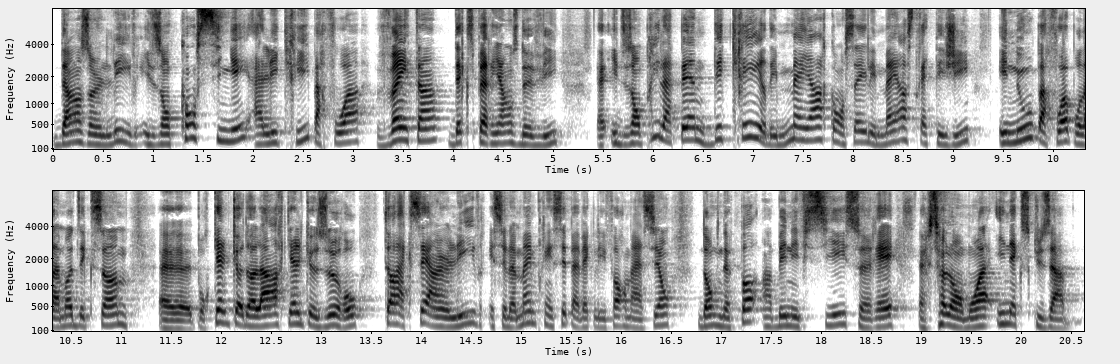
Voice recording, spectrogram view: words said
dans un livre. Ils ont consigné à l'écrit parfois 20 ans d'expérience de vie Euh, ils ont pris la peine d'écrire des meilleurs conseils, les meilleures stratégies. Et nous, parfois, pour la modique somme, euh, pour quelques dollars, quelques euros, tu as accès à un livre et c'est le même principe avec les formations. Donc, ne pas en bénéficier serait, euh, selon moi, inexcusable.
